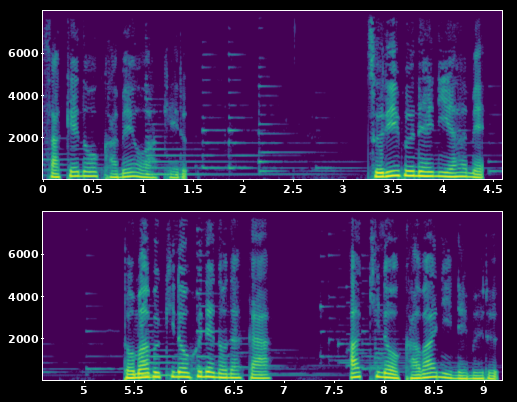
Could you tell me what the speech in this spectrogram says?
酒の亀を開ける。釣り船に雨。とまぶきの船の中、秋の川に眠る。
